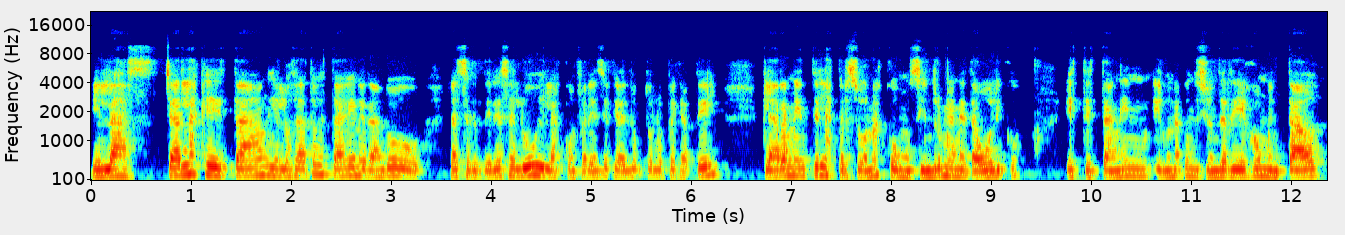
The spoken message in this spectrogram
En las charlas que están y en los datos que está generando la Secretaría de Salud y las conferencias que da el doctor López Gatel, claramente las personas con síndrome metabólico este, están en, una condición de riesgo aumentado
